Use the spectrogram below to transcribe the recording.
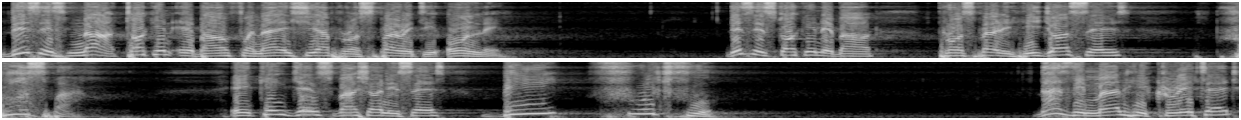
this is not talking about financial prosperity only. This is talking about prosperity. He just says, prosper. In King James Version, he says, be fruitful. That's the man he created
